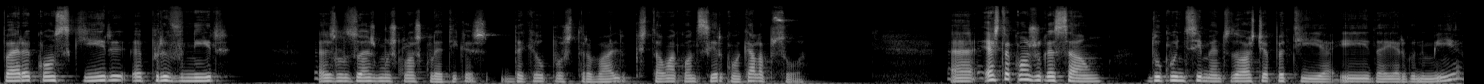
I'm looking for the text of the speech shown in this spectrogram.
para conseguir ah, prevenir as lesões musculoesqueléticas daquele posto de trabalho que estão a acontecer com aquela pessoa. Ah, esta conjugação do conhecimento da osteopatia e da ergonomia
